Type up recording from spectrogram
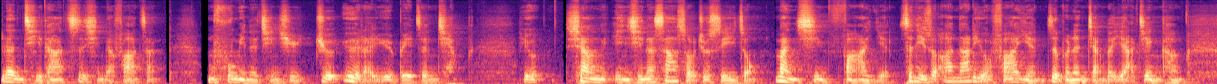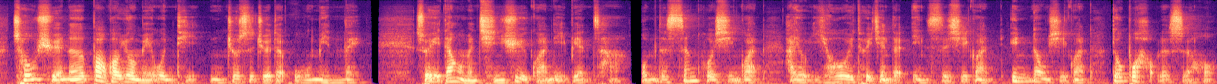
任其他自行的发展，负面的情绪就越来越被增强。有像隐形的杀手就是一种慢性发炎，身体说啊哪里有发炎？日本人讲的亚健康，抽血呢报告又没问题，你就是觉得无名累。所以，当我们情绪管理变差，我们的生活习惯，还有以后会推荐的饮食习惯、运动习惯都不好的时候，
